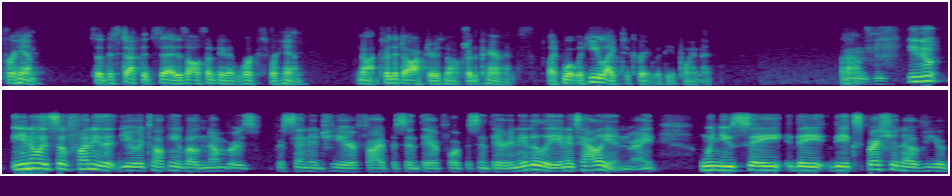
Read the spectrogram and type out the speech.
for him. So the stuff that's said is all something that works for him not for the doctors, not for the parents. Like, what would he like to create with the appointment? Um, you know, you know, it's so funny that you were talking about numbers, percentage here, five percent there, four percent there. In Italy, in Italian, right? When you say the the expression of you're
